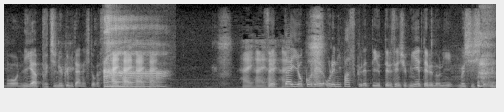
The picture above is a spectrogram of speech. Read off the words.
もうニアぶち抜くみたいな人が好き。はいはいはいははいはい。はいはい絶対横で俺にパスくれって言ってる選手見えてるのに無視して打つうんう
